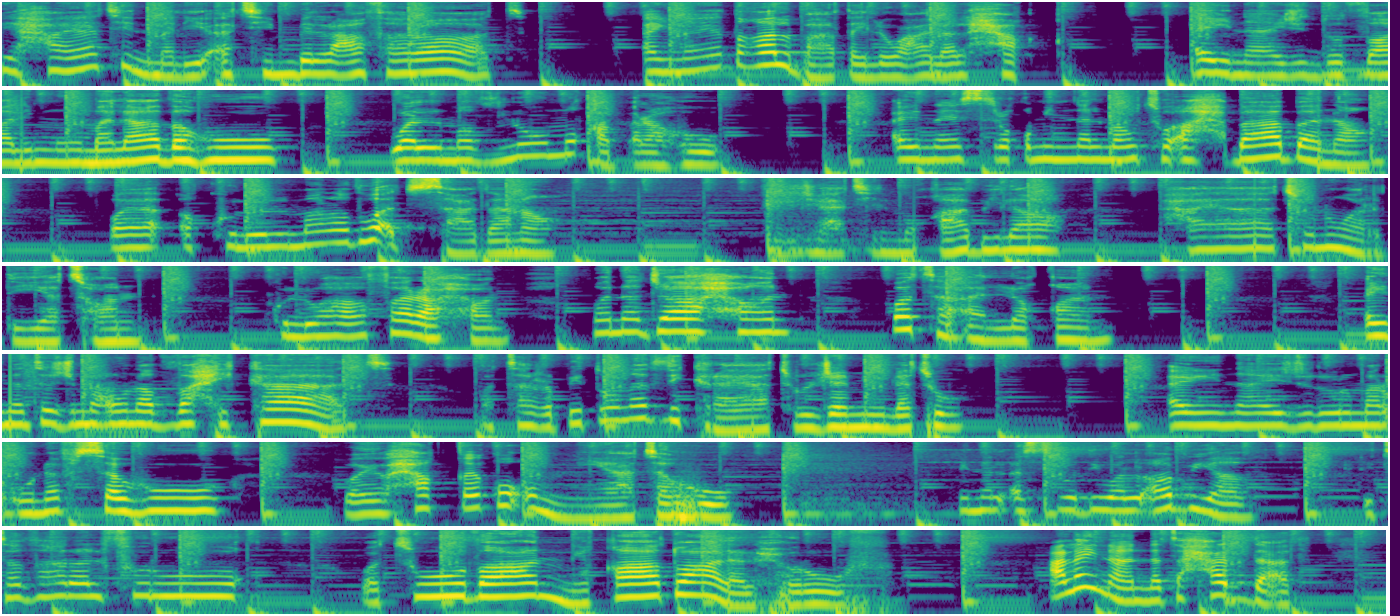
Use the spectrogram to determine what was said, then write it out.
في حياة مليئة بالعثرات. أين يطغى الباطل على الحق؟ أين يجد الظالم ملاذه والمظلوم قبره؟ أين يسرق منا الموت أحبابنا ويأكل المرض أجسادنا؟ في الجهة المقابلة حياة وردية كلها فرح ونجاح وتألق. أين تجمعنا الضحكات؟ وتربطنا الذكريات الجميلة. أين يجد المرء نفسه ويحقق أمنياته؟ من الأسود والأبيض لتظهر الفروق وتوضع النقاط على الحروف. علينا أن نتحدث.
